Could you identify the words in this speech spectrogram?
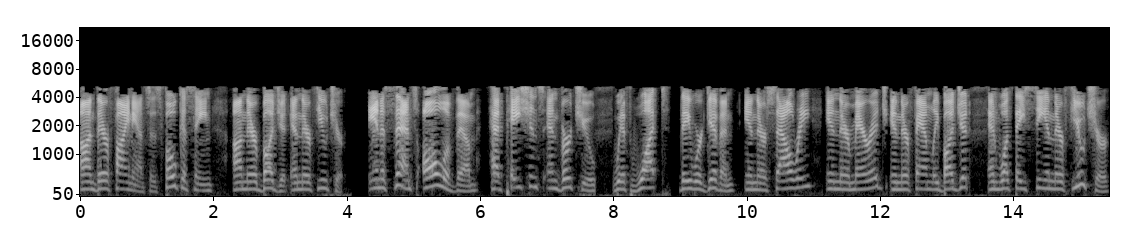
on their finances, focusing on their budget and their future. In a sense, all of them had patience and virtue with what they were given in their salary, in their marriage, in their family budget, and what they see in their future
